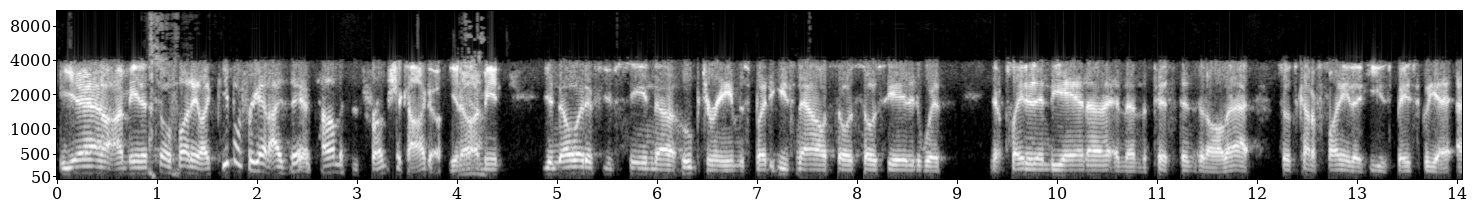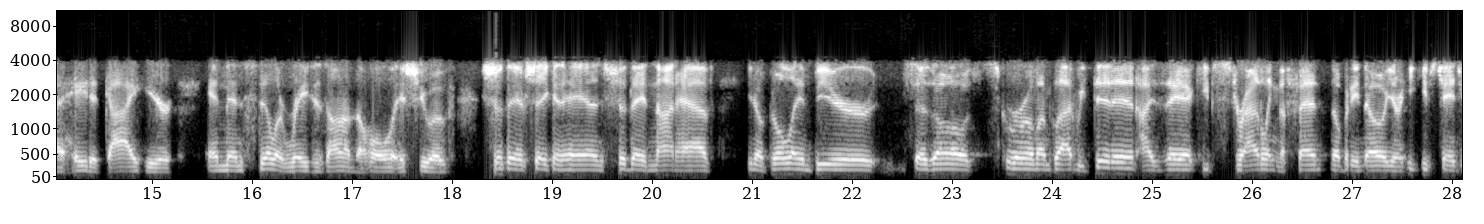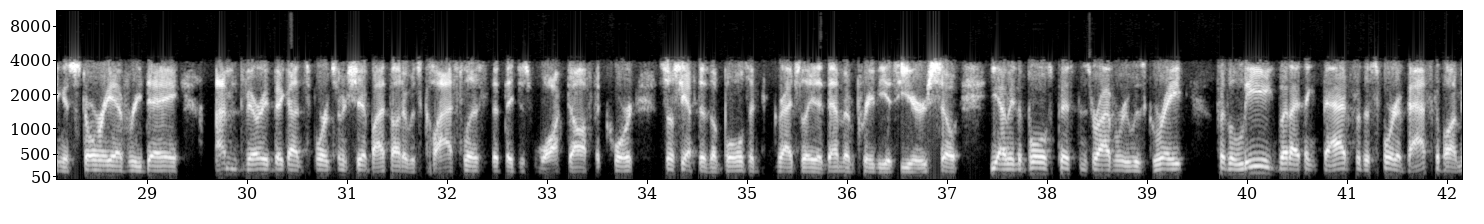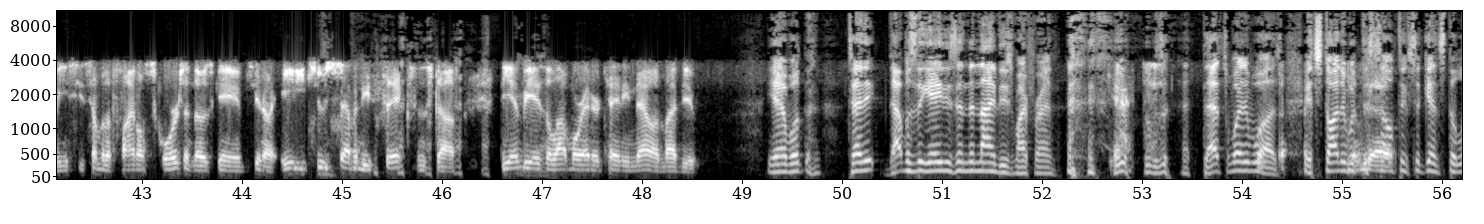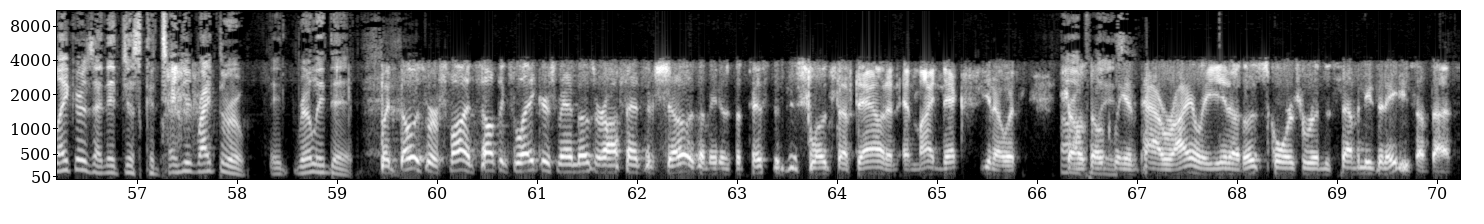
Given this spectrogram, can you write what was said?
Yeah, I mean it's so funny. Like people forget Isiah Thomas is from Chicago. You know, Yeah. I mean, you know it if you've seen uh, Hoop Dreams, but he's now so associated with you know played at Indiana and then the Pistons and all that. So it's kind of funny that he's basically a, a hated guy here, and then still it rages on the whole issue of should they have shaken hands, should they not have? You know, Bill Laimbeer says, "Oh, screw him. I'm glad we didn't." Isiah keeps straddling the fence. Nobody know. You know, he keeps changing his story every day. I'm very big on sportsmanship. I thought it was classless that they just walked off the court, especially after the Bulls had congratulated them in previous years. So, yeah, I mean, the Bulls Pistons rivalry was great for the league, but I think bad for the sport of basketball. I mean, you see some of the final scores in those games, you know, 82 76 and stuff. The NBA is a lot more entertaining now, in my view. Yeah, well, Teddy, that was the 80s and the 90s, my friend. Yeah. Was- that's what it was. It started with the doubt. Celtics against the Lakers and it just continued right through. It really did. But those were fun. Celtics Lakers, man, those are offensive shows. I mean, it was the Pistons who slowed stuff down, and, and my Knicks, you know, with Charles Oh. Oakley and Pat Riley, you know, those scores were in the 70s and 80s sometimes.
